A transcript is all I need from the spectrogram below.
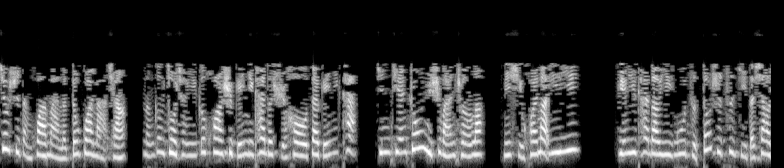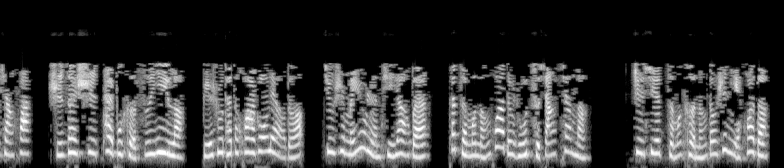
就是等画满了都挂满墙，能够做成一个画室给你看的时候再给你看。今天终于是完成了，你喜欢吗？依依，连漪看到一屋子都是自己的肖像画。实在是太不可思议了！别说他的画工了得，就是没有人提样本，他怎么能画得如此相像呢？这些怎么可能都是你画的？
